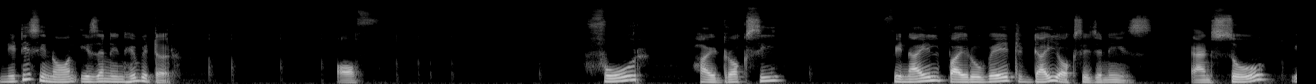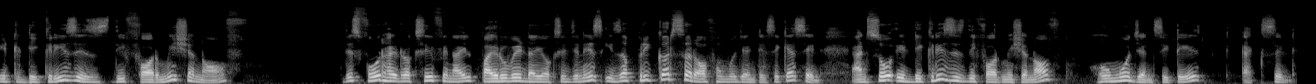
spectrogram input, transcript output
Nitisinone is an inhibitor of 4-hydroxy phenyl pyruvate dioxygenase and so it decreases the formation of this 4-hydroxyphenyl pyruvate dioxygenase is a precursor of homogentisic acid and so it decreases the formation of homogentisate acid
